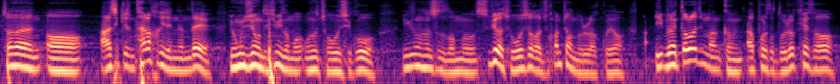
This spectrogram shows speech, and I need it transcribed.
저는 어, 아쉽게 좀 탈락하게 됐는데 용주 형도 힘이 너무 오늘 좋으시고 이경 선수도 너무 수비가 좋으셔가지고 깜짝 놀랐고요. 이번에 떨어진 만큼 앞으로 더 노력해서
